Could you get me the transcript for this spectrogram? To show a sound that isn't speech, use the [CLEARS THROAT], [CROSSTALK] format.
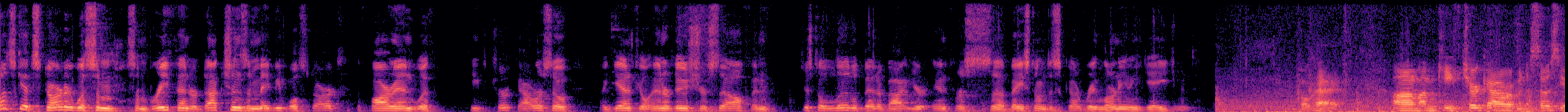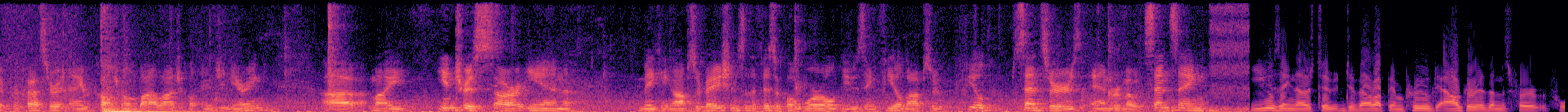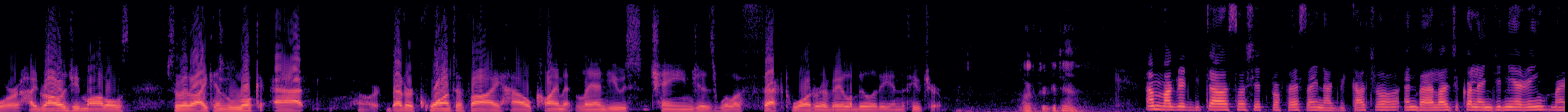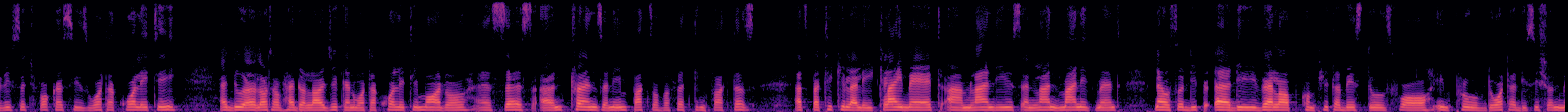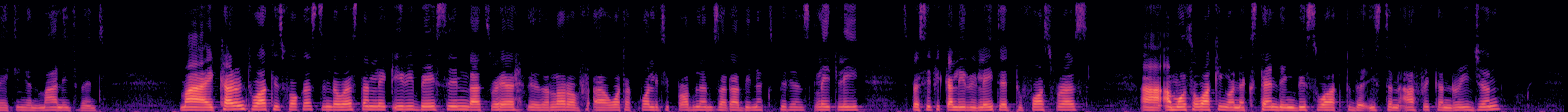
Let's get started with some, some brief introductions, and maybe we'll start at the far end with Keith Cherkauer. So again, if you'll introduce yourself and just a little bit about your interests uh, based on discovery, learning, engagement. Okay. Um, I'm Keith Cherkauer. I'm an associate professor in agricultural and biological engineering. Uh, my interests are in making observations of the physical world using field, field sensors and remote sensing, using those to develop improved algorithms for, for hydrology models so that I can look at or better quantify how climate and land use changes will affect water availability in the future. Dr. Gitau. I'm Margaret Gitau, Associate Professor in Agricultural and Biological Engineering. My research focus is water quality. I do a lot of hydrologic and water quality model assess and trends and impacts of affecting factors. That's particularly climate, um, land use, and land management. And I also de uh, develop computer-based tools for improved water decision making and management. My current work is focused in the Western Lake Erie Basin. That's where there's a lot of uh, water quality problems that have been experienced lately, specifically related to phosphorus. Uh, I'm also working on extending this work to the Eastern African region.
